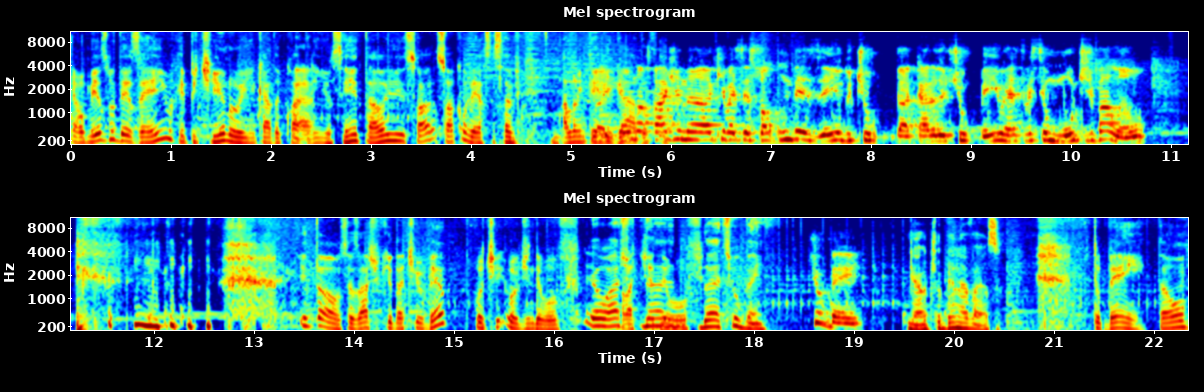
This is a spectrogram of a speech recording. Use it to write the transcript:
É o mesmo desenho, repetindo em cada quadrinho assim e tal, e só, só a conversa, sabe? Balão Vai ter interligado. uma assim. página que vai ser só um desenho do tio, da cara do tio Ben e o resto vai ser um monte de balão. Então, vocês acham que dá tio Ben ou, ti, ou Jim The Wolf? Eu acho Fala que dá, The Wolf. dá tio Ben. Tio Ben. É, o tio Ben leva essa. Muito bem, então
